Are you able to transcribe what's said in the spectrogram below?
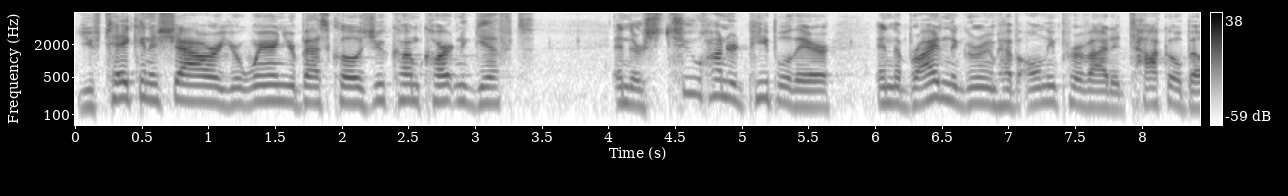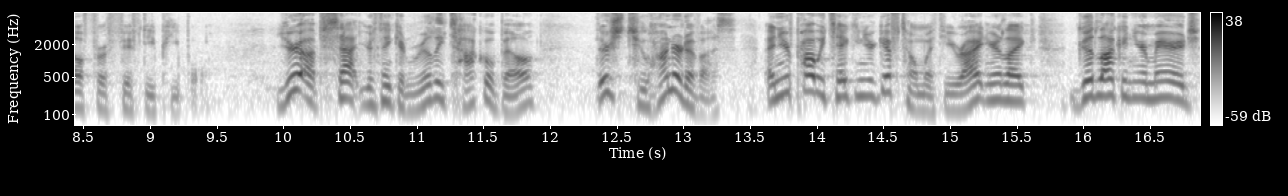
you've taken a shower, you're wearing your best clothes, you come carting a gift, and there's 200 people there and the bride and the groom have only provided Taco Bell for 50 people. You're upset. You're thinking, really, Taco Bell? There's 200 of us. And you're probably taking your gift home with you, right? And you're like, good luck in your marriage.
